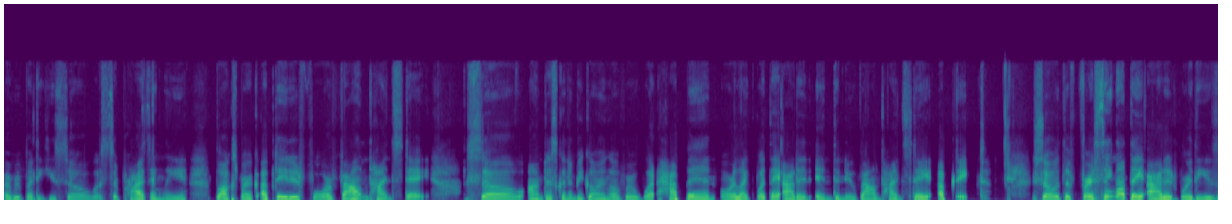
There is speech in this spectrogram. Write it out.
everybody. So, surprisingly, Bloxburg updated for Valentine's Day. So, I'm just going to be going over what happened or like what they added in the new Valentine's Day update. So, the first thing that they added were these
